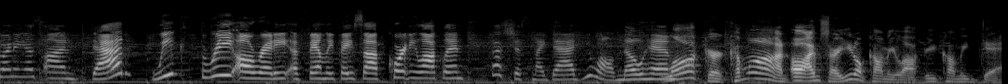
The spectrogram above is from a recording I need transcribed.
everybody. Thanks for joining us on Dad Week three already of Family Face Off. Courtney Laughlin, that's just my dad. You all know him. Locker, come on. Oh, I'm sorry. You don't call me Locker. You call me Dad.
